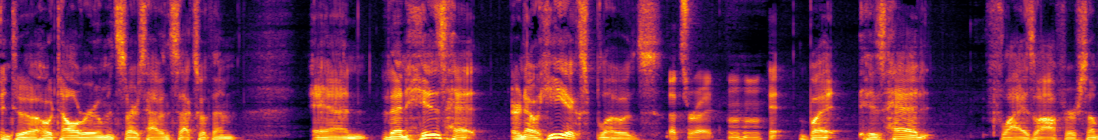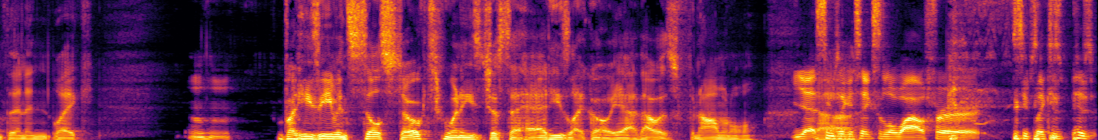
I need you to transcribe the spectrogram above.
into a hotel room and starts having sex with him. And then his head, or no, he explodes, that's right hmm eh, but his head flies off or something. And like, but he's even still stoked when he's just ahead. He's like, oh, yeah, that was phenomenal. yeah it seems like Uh. it takes a little while for it seems like his his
